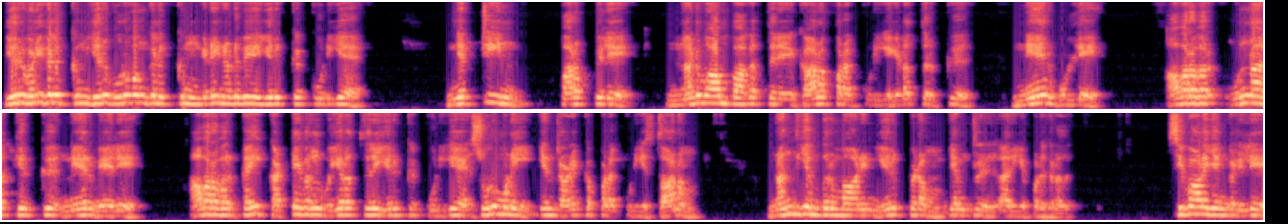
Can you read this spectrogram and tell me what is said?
இரு வழிகளுக்கும் இரு உருவங்களுக்கும் இடைநடுவே இருக்கக்கூடிய நெற்றியின் பரப்பிலே நடுவாம்பாகத்திலே காணப்படக்கூடிய இடத்திற்கு நேர் உள்ளே அவரவர் உண்ணாக்கிற்கு நேர் மேலே அவரவர் கை கட்டைவரல் உயரத்திலே இருக்கக்கூடிய சுழுமுனை என்று அழைக்கப்படக்கூடிய ஸ்தானம் நந்தியம்பெருமானின் இருப்பிடம் என்று அறியப்படுகிறது. சிவாலயங்களிலே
